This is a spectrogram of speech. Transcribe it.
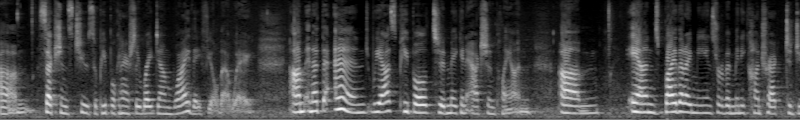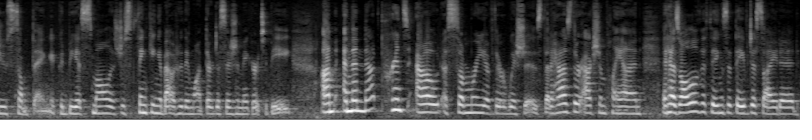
um, sections too, so people can actually write down why they feel that way. Um, and at the end, we ask people to make an action plan. Um, and by that I mean sort of a mini contract to do something. It could be as small as just thinking about who they want their decision maker to be. Um, and then that prints out a summary of their wishes that has their action plan, it has all of the things that they've decided.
